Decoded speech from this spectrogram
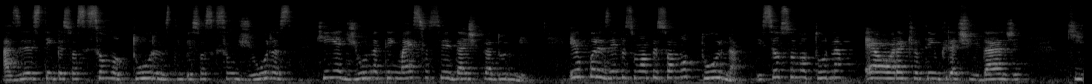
às vezes tem pessoas que são noturnas, tem pessoas que são diurnas. Quem é diurna tem mais facilidade para dormir. Eu, por exemplo, sou uma pessoa noturna. E se eu sou noturna, é a hora que eu tenho criatividade, que,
